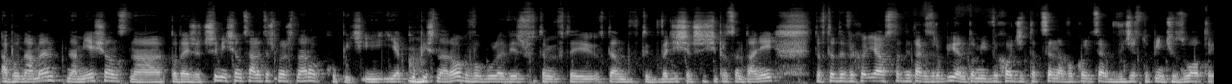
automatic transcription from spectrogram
abonament na miesiąc, na bodajże 3 miesiące, ale też możesz na rok kupić. I jak mhm. kupisz na rok w ogóle, wiesz, w, tym, w, tej, w, tam, w tych 20-30% taniej, to wtedy wychodzi, ja ostatnio tak zrobiłem, to mi wychodzi ta cena w okolicach 25 zł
